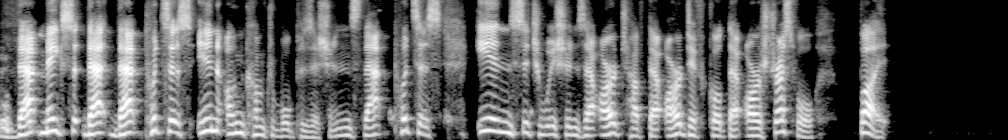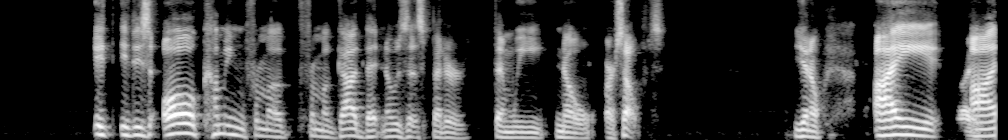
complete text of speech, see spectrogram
that makes that that puts us in uncomfortable positions. That puts us in situations that are tough, that are difficult, that are stressful, but it it is all coming from a from a God that knows us better than we know ourselves. You know, I right. I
